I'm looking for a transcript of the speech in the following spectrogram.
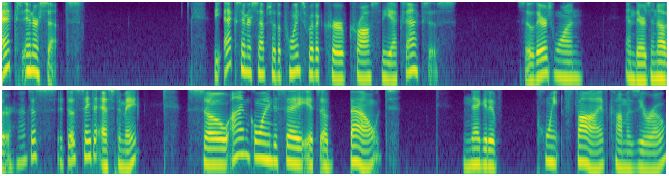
X-intercepts. The x-intercepts are the points where the curve cross the x-axis. So there's one, and there's another. It does, it does say to estimate, so I'm going to say it's about negative 0.5 comma 0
